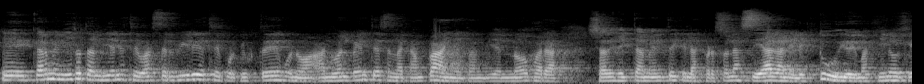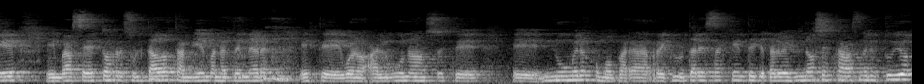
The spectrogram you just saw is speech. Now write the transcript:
Eh, Carmen, y esto también este, va a servir este, porque ustedes, bueno, anualmente hacen la campaña también, ¿no? Para ya directamente que las personas se hagan el estudio. Imagino que en base a estos resultados también van a tener, este, bueno, algunos este, eh, números como para reclutar a esa gente que tal vez no se estaba haciendo el estudio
